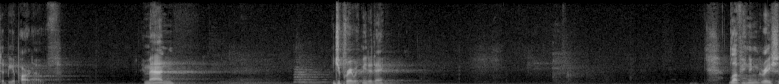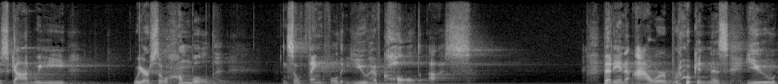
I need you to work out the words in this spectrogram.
to be a part of. Amen? Would you pray with me today? Loving and gracious God, we, we are so humbled and so thankful that you have called us. That in our brokenness, you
